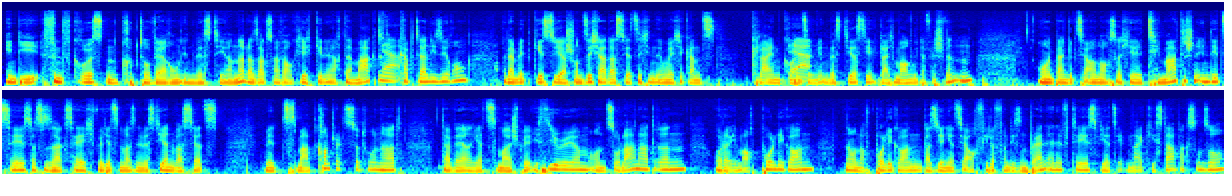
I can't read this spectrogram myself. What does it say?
in die fünf größten Kryptowährungen Kryptowährung investieren. Ne? Dann sagst du einfach, okay, ich gehe nach der Marktkapitalisierung ja. und damit gehst du ja schon sicher, dass du jetzt nicht in irgendwelche ganz kleinen Coins ja. investierst, die gleich morgen wieder verschwinden. Und dann gibt es ja auch noch solche thematischen Indizes, dass du sagst, hey, ich will jetzt in was investieren, was jetzt mit Smart Contracts zu tun hat. Da wäre jetzt zum Beispiel Ethereum und Solana drin oder eben auch Polygon. Ne, und auf Polygon basieren jetzt ja auch viele von diesen Brand-NFTs, wie jetzt eben Nike, Starbucks und so.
